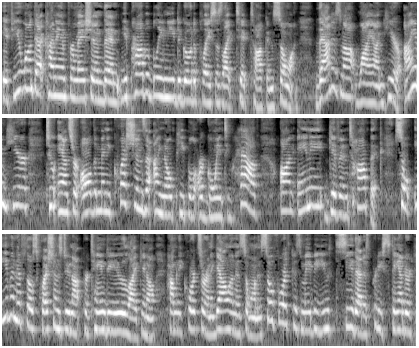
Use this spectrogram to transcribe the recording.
If you want that kind of information, then you probably need to go to places like TikTok and so on. That is not why I'm here. I am here to answer all the many questions that I know people are going to have on any given topic. So even if those questions do not pertain to you, like, you know, how many quarts are in a gallon and so on and so forth, because maybe you see that as pretty standard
